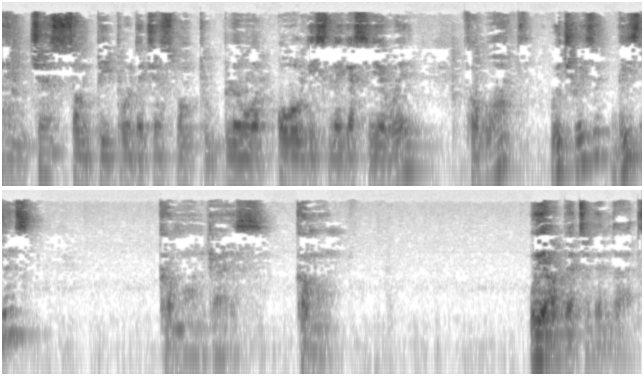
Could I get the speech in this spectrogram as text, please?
And just some people, that just want to blow up all this legacy away. For what? Which reason? Business? Come on, guys. Come on. We are better than that.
